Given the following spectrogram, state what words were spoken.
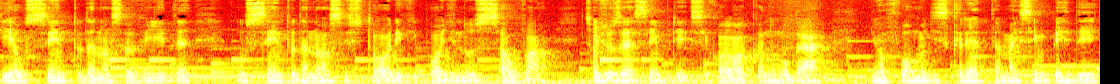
que é o centro da nossa vida, o centro da nossa história que pode nos salvar são José sempre se coloca no lugar de uma forma discreta, mas sem perder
